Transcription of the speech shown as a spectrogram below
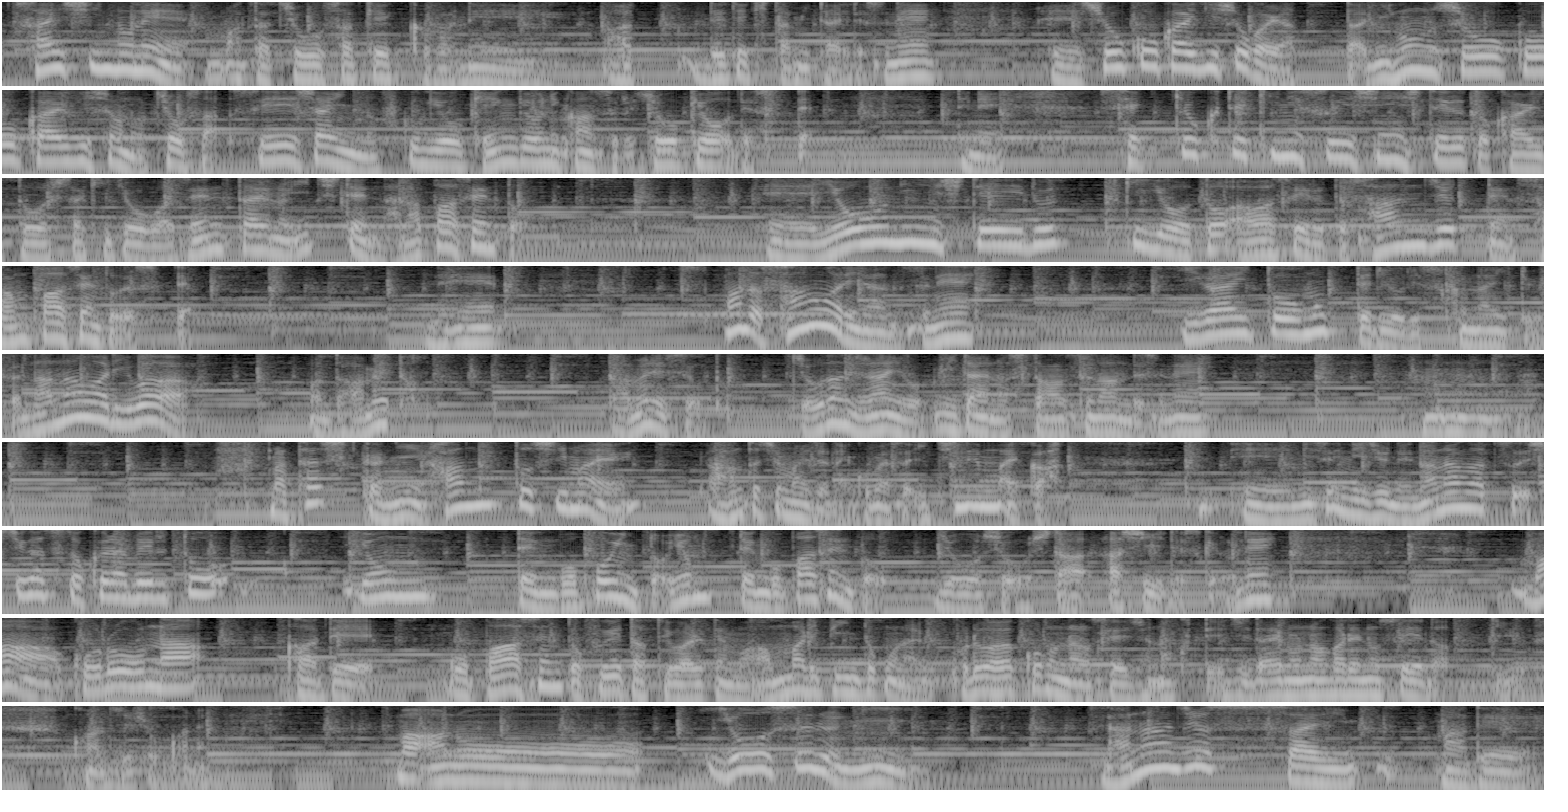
最新のねまた調査結果がねあ出てきたみたいですね、えー、商工会議所がやった日本商工会議所の調査正社員の副業兼業に関する状況ですって。でね積極的に推進していると回答した企業は全体の1.7%、えー、容認している企業と合わせると30.3%ですって。ねまだ3割なんですね。意外と思ってるより少ないというか7割は、まあ、ダメと。ダメですよと。冗談じゃないよみたいなスタンスなんですね。うん。まあ確かに半年前半年前じゃないごめんなさい1年前か、えー、2020年7月7月と比べると4.5ポイント4.5%上昇したらしいですけどね。まあコロナ禍で5%増えたと言われてもあんまりピンとこない。これはコロナのせいじゃなくて時代の流れのせいだっていう感じでしょうかね。まああの要するに70歳まで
